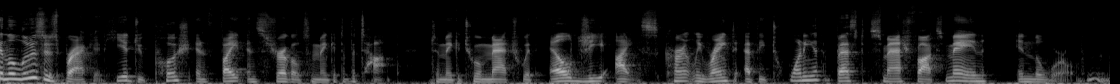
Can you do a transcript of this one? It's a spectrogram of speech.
in the losers bracket, he had to push and fight and struggle to make it to the top, to make it to a match with LG Ice, currently ranked at the 20th best Smash Fox main in the world. Hmm.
